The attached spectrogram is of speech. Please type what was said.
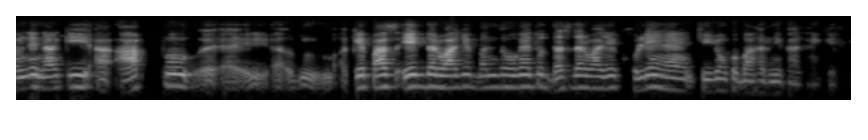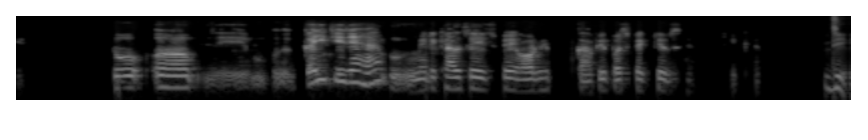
समझे ना कि आप के पास एक दरवाजे बंद हो गए तो दस दरवाजे खुले हैं चीज़ों को बाहर निकालने के लिए। तो आ, कई चीज़ें हैं मेरे ख्याल से इस पे और भी काफ़ी पर्सपेक्टिव्स हैं। ठीक है। जी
